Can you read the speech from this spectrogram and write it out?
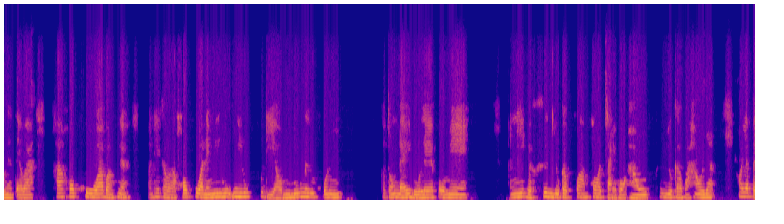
นน่ะแต่ว่าค่าครอบครัวบางเทื่อบางทีก็ว่าครอบครัวเนี่ยมีลูกมีลูกผู้เดียว มีลูกหนึ่งคน ก็ต้องได้ดูแลพ่อแม่ อันนี้ก็ขึ้นอยู่กับความพอใจของเฮาขึ้นอยู่กับว่าเฮาอยากเฮาอยากไป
